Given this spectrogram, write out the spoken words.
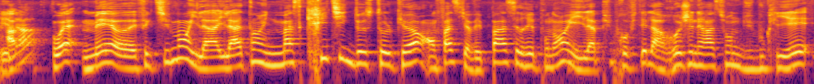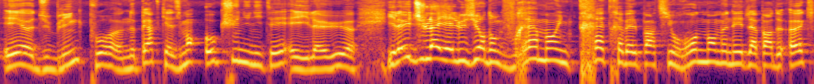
Et Ah, là, ouais, mais euh, effectivement, il a, il a atteint une masse critique de Stalker. En face, il n'y avait pas assez de répondants et il a pu profiter de la régénération du bouclier et euh, du blink pour euh, ne perdre quasiment aucune unité. Et il a eu, euh, il a eu July à l'usure, donc vraiment une très très belle partie rondement menée de la part de Huck.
